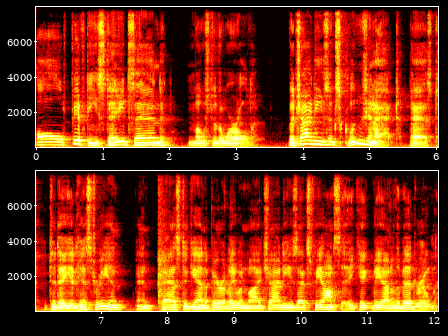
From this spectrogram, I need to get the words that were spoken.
all 50 states and most of the world. The Chinese Exclusion Act passed today in history and, and passed again apparently when my Chinese ex fiancee kicked me out of the bedroom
